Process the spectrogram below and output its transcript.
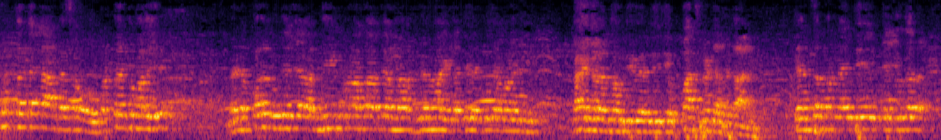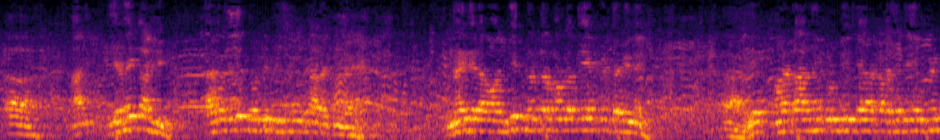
फक्त त्याला अभ्यासावर पटकन तुम्हाला हे. नाही परत उद्याच्या मी कुणाला त्यांना वेळ मागितला दिला तुझ्या म्हणाली काय गरज नव्हती वेळ दिली ते पाच मिनिटाचं काम त्यांचं म्हणणं आहे ते त्याची जर आणि हे नाही काढली त्यामध्ये नोटिफिकेशन काढायचं नाही. नाही दिला आणखी नंतर म्हणलं ते एक मिनिट तरी नाही एक मराठा आणि कुंडी तयार करायसाठी एक मिनिट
